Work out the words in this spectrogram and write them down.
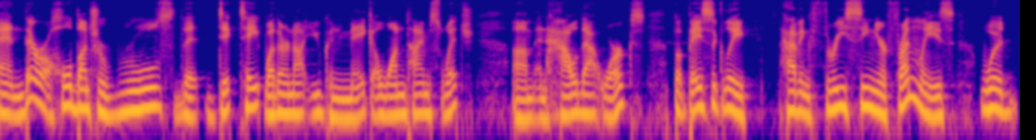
And there are a whole bunch of rules that dictate whether or not you can make a one time switch um, and how that works. But basically, having three senior friendlies would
